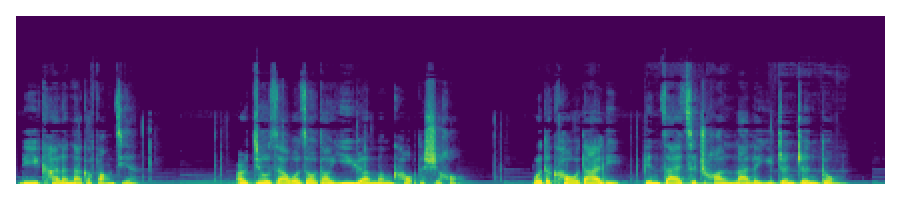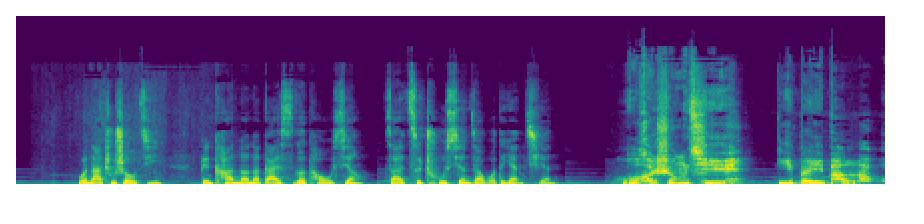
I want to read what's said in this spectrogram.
离开了那个房间。而就在我走到医院门口的时候，我的口袋里便再次传来了一阵震动。我拿出手机，便看到那该死的头像再次出现在我的眼前。我很生气，你背叛了我。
